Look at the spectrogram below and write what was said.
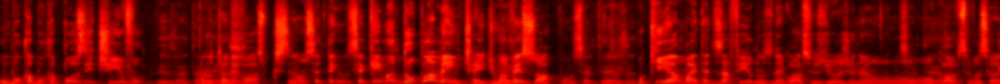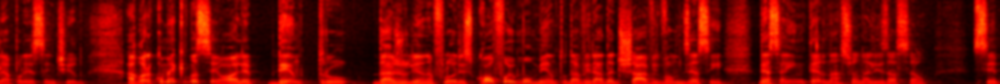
um boca a boca positivo para o teu negócio. Porque senão você, tem, você queima duplamente aí de uma é, vez só. Com certeza. O que é um baita desafio nos negócios de hoje, né, o, o Clóvis, se você olhar por esse sentido. Agora, como é que você olha dentro da Juliana Flores, qual foi o momento da virada de chave, vamos dizer assim, dessa internacionalização? Você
